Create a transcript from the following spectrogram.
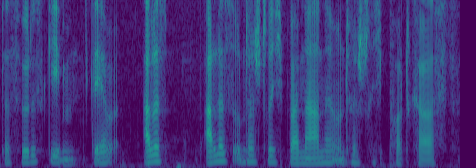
Das würde es geben. Der alles, alles unterstrich Banane unterstrich Podcast.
